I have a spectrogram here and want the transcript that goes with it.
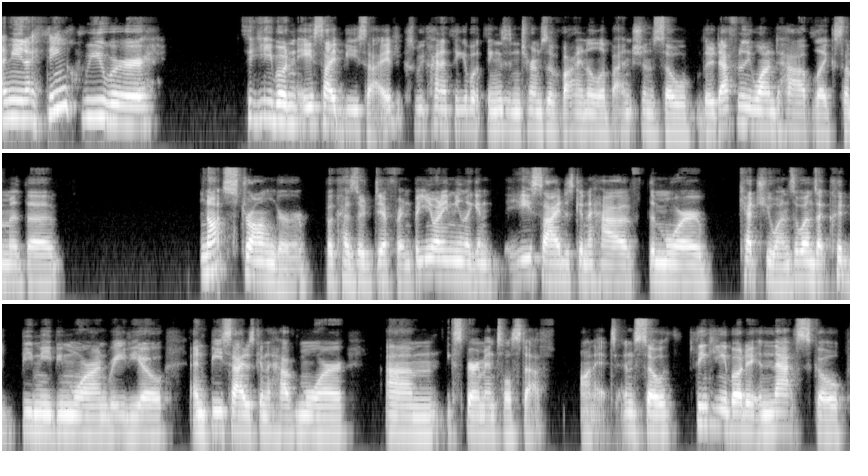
I mean, I think we were thinking about an A side, B side because we kind of think about things in terms of vinyl a bunch, and so they definitely wanted to have like some of the not stronger because they're different, but you know what I mean. Like an A side is going to have the more catchy ones, the ones that could be maybe more on radio, and B side is going to have more um, experimental stuff on it. And so thinking about it in that scope,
